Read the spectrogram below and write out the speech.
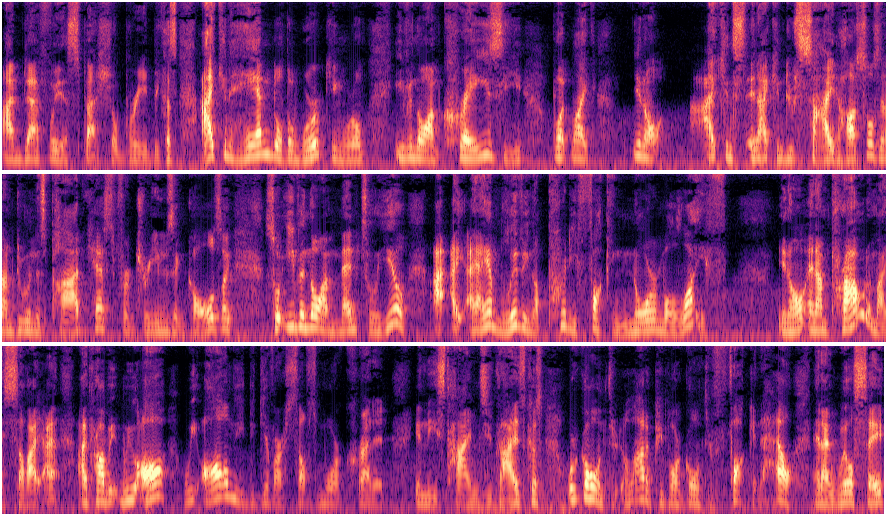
I'm definitely a special breed because I can handle the working world, even though I'm crazy. But like, you know, I can and I can do side hustles and I'm doing this podcast for dreams and goals. Like so, even though I'm mentally ill, I, I, I am living a pretty fucking normal life, you know. And I'm proud of myself. I, I, I probably we all we all need to give ourselves more credit in these times, you guys, because we're going through. A lot of people are going through fucking hell. And I will say,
